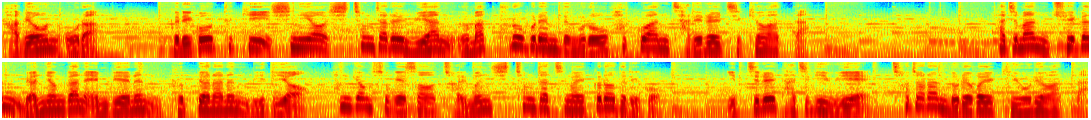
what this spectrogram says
가벼운 오락, 그리고 특히 시니어 시청자를 위한 음악 프로그램 등으로 확고한 자리를 지켜왔다. 하지만 최근 몇 년간 MBN은 급변하는 미디어 환경 속에서 젊은 시청자층을 끌어들이고 입지를 다지기 위해 처절한 노력을 기울여 왔다.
